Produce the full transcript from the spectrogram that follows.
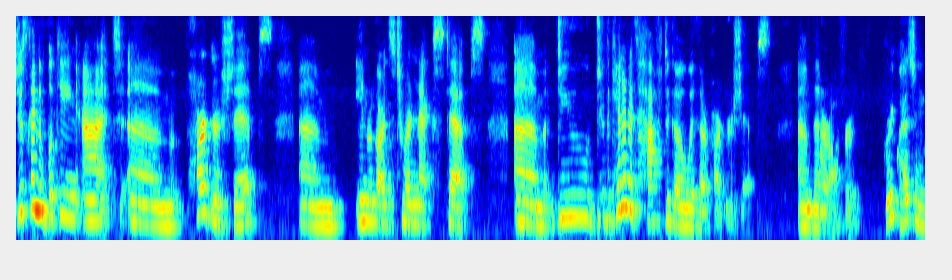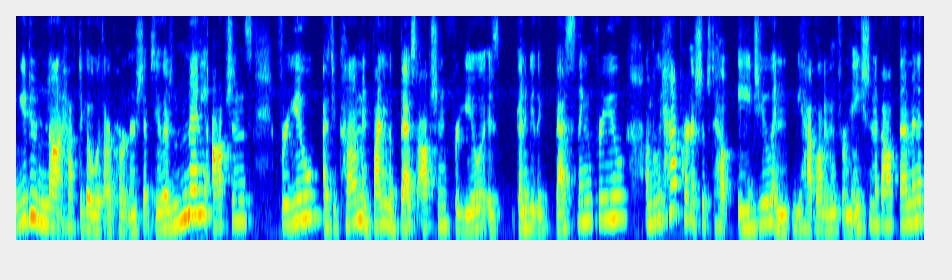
Just kind of looking at um, partnerships um, in regards to our next steps. Um, do you, do the candidates have to go with our partnerships um, that are offered? Great question. You do not have to go with our partnerships. You know, there's many options for you as you come, and finding the best option for you is going to be the best thing for you. Um, but we have partnerships to help aid you, and we have a lot of information about them. And it,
